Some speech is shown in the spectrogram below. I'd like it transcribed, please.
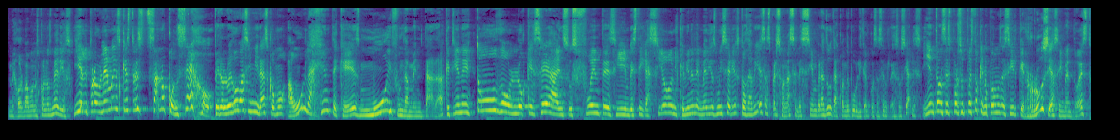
Mejor vámonos con los medios. Y el problema es que esto es sano consejo, pero luego vas y miras como aún la gente que es muy fundamentada, que tiene todo lo que sea en sus fuentes y investigación y que vienen de medios muy serios, todavía esas personas se les siembra duda cuando publican cosas en redes sociales. Y entonces, por supuesto que no podemos decir que Rusia se inventó esto.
